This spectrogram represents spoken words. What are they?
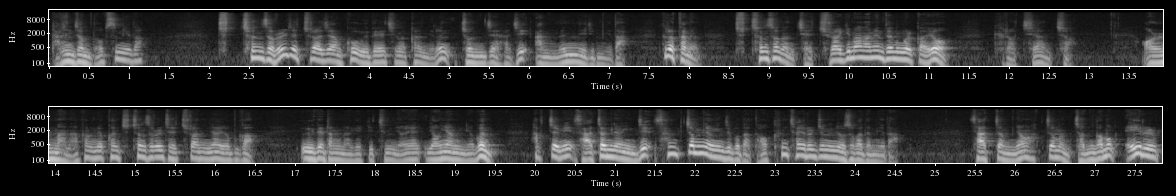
다른 점도 없습니다. 추천서를 제출하지 않고 의대에 진학하는 일은 존재하지 않는 일입니다. 그렇다면 추천서는 제출하기만 하면 되는 걸까요? 그렇지 않죠. 얼마나 강력한 추천서를 제출하느냐 여부가 의대 당락에 끼치는 영향력은 학점이 4.0인지 3.0인지보다 더 큰 차이를 주는 요소가 됩니다. 4.0 학점은 전 과목 A를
